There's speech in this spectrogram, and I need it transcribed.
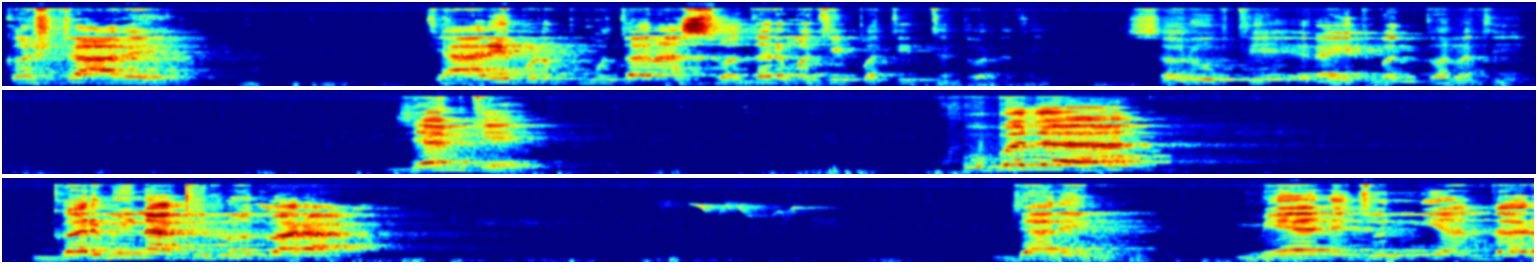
કષ્ટ આવે ત્યારે પણ પોતાના સ્વધર્મથી પતિત થતો નથી. સ્વરૂપથી રહિત બનતો નથી. જેમ કે ખૂબ જ ગરમીના કિરણો દ્વારા જ્યારે મે અને જૂનની અંદર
